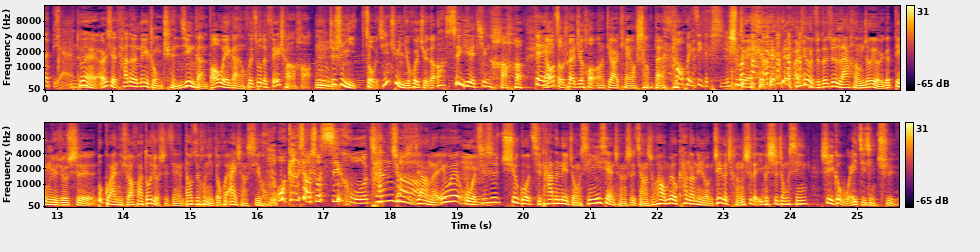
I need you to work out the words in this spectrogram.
的点。对，而且它的那种沉浸感、包围感会做得非常好。嗯，就是你走进去，你就会觉得哦，岁月静好。对然后走出来之后，嗯，第二天要上班。套回自己的皮是吗？对，而且我觉得，就是来杭州有一个定律，就是不管你需要花多久时间，到最后你都会爱上西湖。我刚想说西湖，真的就是这样的，因为我其实去过其他的那种新一线城市，讲实话，我没有看到那种这个城市的一个市中心是一个五 A 级景区。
